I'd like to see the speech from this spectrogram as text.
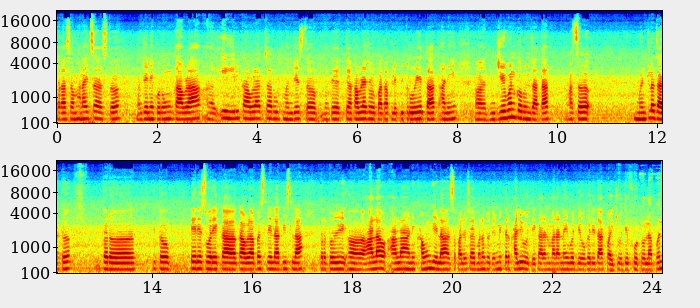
तर असं म्हणायचं असतं जेणेकरून कावळा येईल. कावळाचा रूप म्हणजेच ते म्हणजे त्या कावळ्याच्या रूपात आपले पितृ येतात आणि जेवण करून जातात. असं म्हटलं जातं. तर तिथं टेरेसवर एक का कावळा बसलेला दिसला. तर तो आला आला आणि खाऊन गेला असं पालवसाहेब म्हणत होते. मी तर खाली होते कारण मला नैवेद्य वगैरे दाखवायचे होते फोटोला पण.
